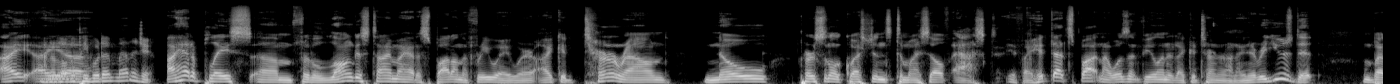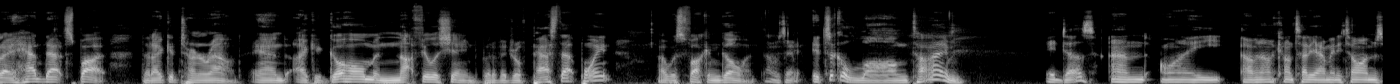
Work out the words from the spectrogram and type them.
I, I And a lot uh, of people don't manage it. I had a place um, for the longest time. I had a spot on the freeway where I could turn around, no personal questions to myself asked. If I hit that spot and I wasn't feeling it, I could turn around. I never used it, but I had that spot that I could turn around and I could go home and not feel ashamed. But if I drove past that point, I was fucking going. That was it. It took a long time. It does, and I, I mean, I can't tell you how many times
